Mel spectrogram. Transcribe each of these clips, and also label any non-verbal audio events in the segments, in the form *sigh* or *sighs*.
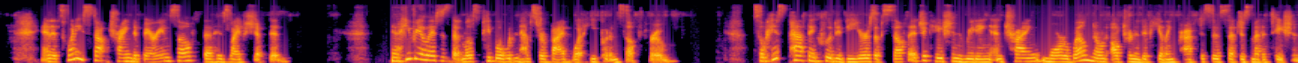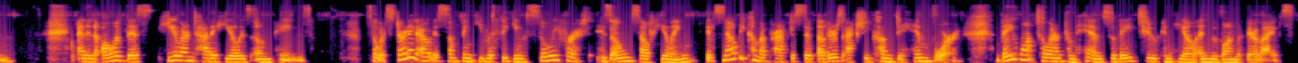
And it's when he stopped trying to bury himself that his life shifted. Now, he realizes that most people wouldn't have survived what he put himself through. So his path included years of self education, reading, and trying more well known alternative healing practices such as meditation. And in all of this, he learned how to heal his own pains. So it started out as something he was seeking solely for his own self healing. It's now become a practice that others actually come to him for. They want to learn from him so they too can heal and move on with their lives.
